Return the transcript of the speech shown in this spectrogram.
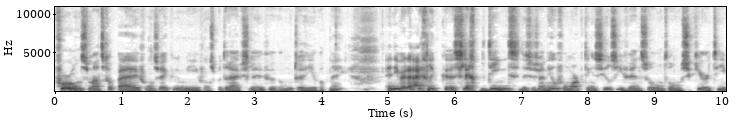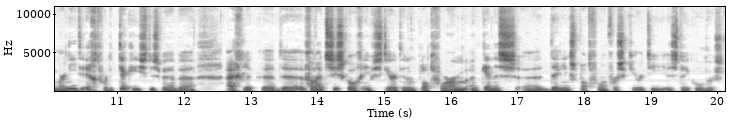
voor onze maatschappij, voor onze economie, voor ons bedrijfsleven. We moeten hier wat mee. En die werden eigenlijk uh, slecht bediend. Dus er zijn heel veel marketing en sales events rondom security, maar niet echt voor de techies. Dus we hebben eigenlijk uh, de, vanuit Cisco geïnvesteerd in een platform, een kennisdelingsplatform voor security stakeholders.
